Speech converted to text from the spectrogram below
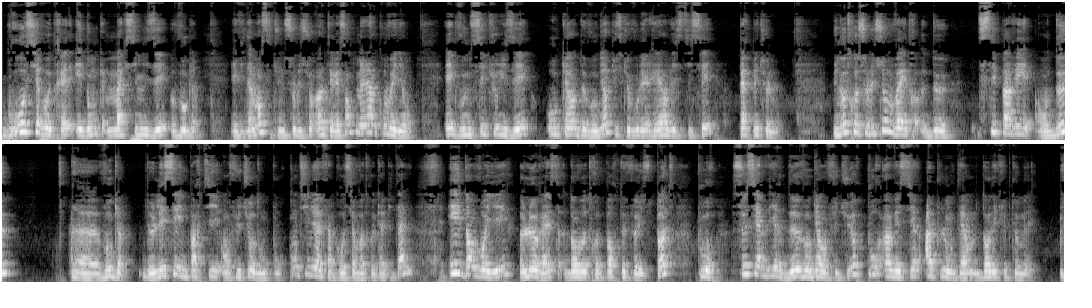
grossir votre aide et donc maximiser vos gains. Évidemment, c'est une solution intéressante, mais l'inconvénient est que vous ne sécurisez aucun de vos gains puisque vous les réinvestissez perpétuellement. Une autre solution va être de séparer en deux euh, vos gains, de laisser une partie en futur donc pour continuer à faire grossir votre capital et d'envoyer le reste dans votre portefeuille spot pour se servir de vos gains en futur pour investir à plus long terme dans des crypto-monnaies.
